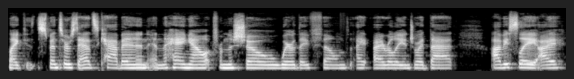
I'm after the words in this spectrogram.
like Spencer's dad's cabin and the hangout from the show where they filmed. I, I really enjoyed that. Obviously, I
